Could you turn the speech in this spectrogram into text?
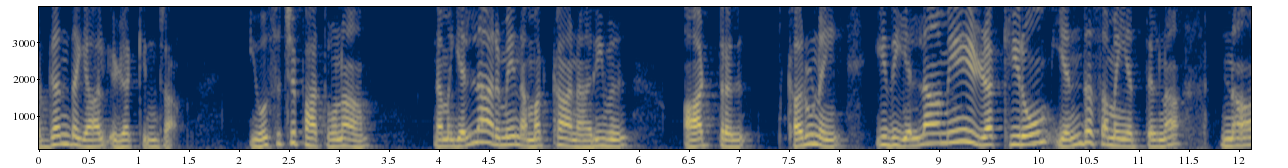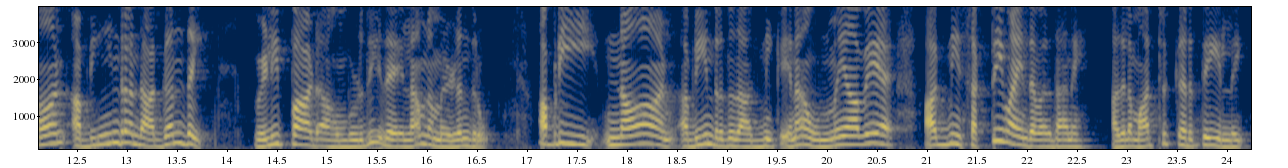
அகந்தையால் இழக்கின்றான். யோசித்து பார்த்தோன்னா நம்ம எல்லாருமே நமக்கான அறிவு ஆற்றல் கருணை இது எல்லாமே இழக்கிறோம் எந்த சமயத்தில்னா நான் அப்படின்ற அந்த அகந்தை வெளிப்பாடு ஆகும் பொழுது இதையெல்லாம் நம்ம இழந்துரும். அப்படி நான் அப்படின்றது தான் அக்னிக்கு ஏன்னா உண்மையாகவே அக்னி சக்தி வாய்ந்தவர் தானே. அதில் மாற்று கருத்தே இல்லை.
